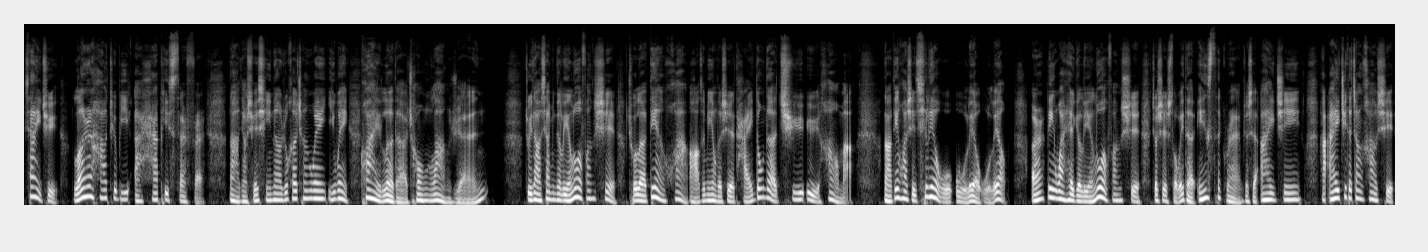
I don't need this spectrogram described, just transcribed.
下一句，Learn how to be a happy surfer。那要学习呢，如何成为一位快乐的冲浪人？注意到下面的联络方式，除了电话啊，这边用的是台东的区域号码，那电话是七六五五六五六。而另外还有一个联络方式，就是所谓的 Instagram，就是 IG，它 IG 的账号是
